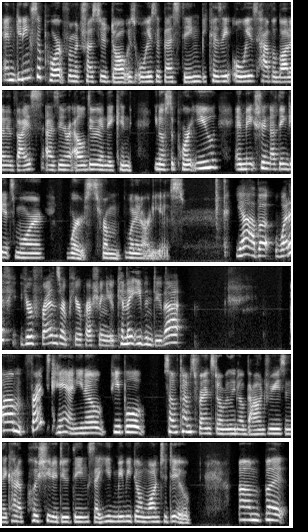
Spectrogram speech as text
And getting support from a trusted adult is always the best thing because they always have a lot of advice as they are elder and they can, you know, support you and make sure nothing gets more worse from what it already is. Yeah, but what if your friends are peer pressuring you? Can they even do that? Um, friends can, you know, people sometimes friends don't really know boundaries and they kind of push you to do things that you maybe don't want to do. Um, but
